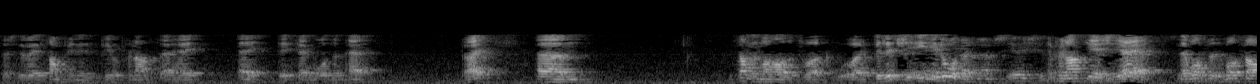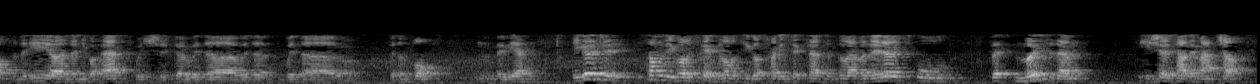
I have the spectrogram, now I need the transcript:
Especially the way something is people pronounce their Hey A, they say more than A, right? Um, some of them are harder to work, work but literally in order. Pronunciation. In pronunciation, yeah, yeah. And then what's, the, what's after the E? Uh, then you've got F, which should go with a with a with a with a vault. Maybe yeah. You go to some of them you've got to skip because obviously you've got 26 letters or whatever. They don't all, but most of them he shows how they match up.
